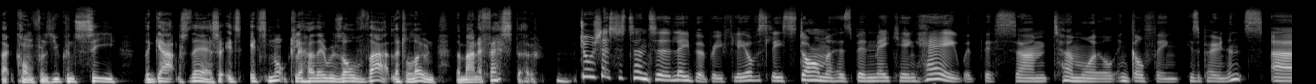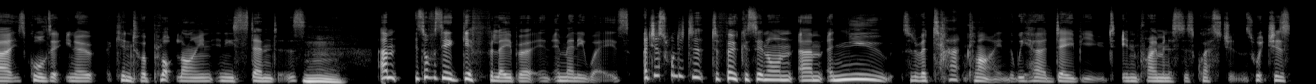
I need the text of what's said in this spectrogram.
that conference, you can see the gaps there. So it's it's not clear how they resolve that, let alone the manifesto. George, let's just turn to Labour briefly. Obviously, Starmer has been making hay with this um, turmoil engulfing his opponents. Uh, he's called it, you know, akin to a plot line in EastEnders. Mm. Um, it's obviously a gift for Labour in, in many ways. I just wanted to, to focus in on um, a new sort of attack line that we heard debuted in Prime Minister's questions, which is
